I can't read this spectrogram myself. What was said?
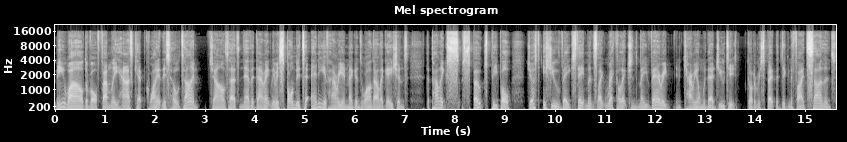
Meanwhile, the royal family has kept quiet this whole time. Charles has never directly responded to any of Harry and Meghan's wild allegations. The palace spokespeople just issue vague statements like recollections may vary and carry on with their duties. Gotta respect the dignified silence.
